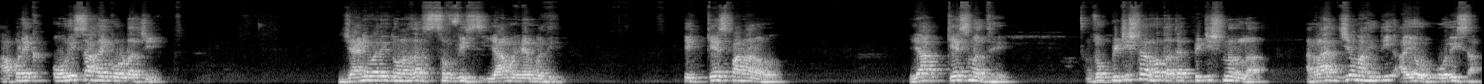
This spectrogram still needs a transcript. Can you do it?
आपण एक ओरिसा हायकोर्टाची जानेवारी दोन हजार सव्वीस या महिन्यामध्ये एक केस पाहणार आहोत. या केसमध्ये जो पिटिशनर होता त्या पिटिशनरला राज्य माहिती आयोग ओरिसा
